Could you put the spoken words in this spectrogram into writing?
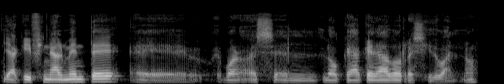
Y aquí finalmente, eh, bueno, es lo que ha quedado residual, ¿no?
